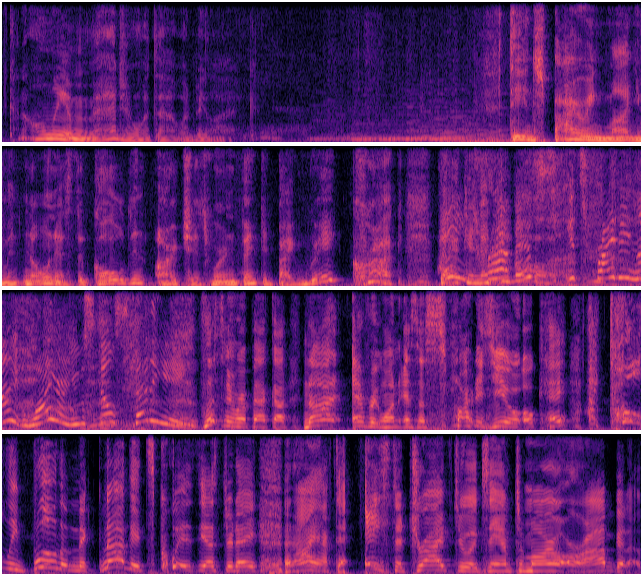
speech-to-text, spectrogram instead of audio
I can only imagine what that would be like. The inspiring monument known as the Golden Arches were invented by Ray Kroc back Hey, in Travis, it's Friday night. Why are you still studying? Listen, Rebecca, not everyone is as smart as you, okay? I totally blew the McNuggets quiz yesterday, and I have to ace the drive-through exam tomorrow or I'm gonna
